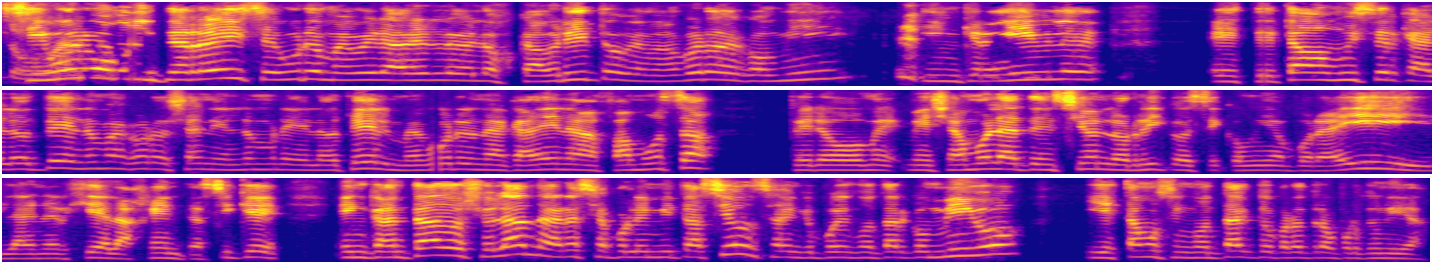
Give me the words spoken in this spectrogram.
Si vuelvo a Monterrey, seguro me voy a ir a ver lo de los cabritos, que me acuerdo que comí, increíble. Este, estaba muy cerca del hotel, no me acuerdo ya ni el nombre del hotel, me acuerdo de una cadena famosa, pero me, me, llamó la atención lo rico que se comía por ahí y la energía de la gente. Así que encantado, Yolanda, gracias por la invitación, saben que pueden contar conmigo y estamos en contacto para otra oportunidad.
